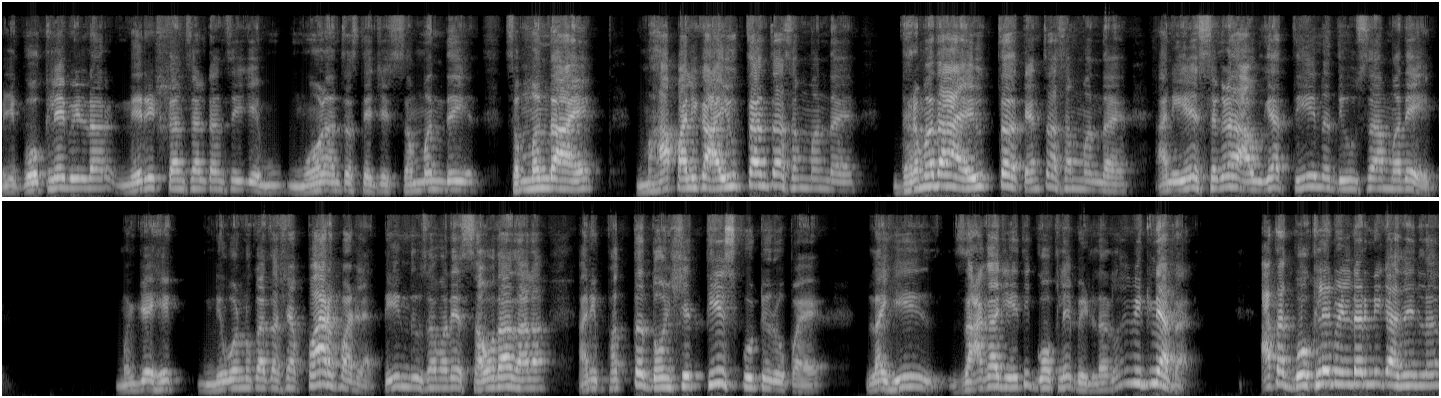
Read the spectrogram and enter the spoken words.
म्हणजे गोखले बिल्डर मेरिट कन्सल्टन्सी जे मोहळांचा त्याचे संबंधी संबंध आहे महापालिका आयुक्तांचा संबंध आहे धर्मदा आयुक्त त्यांचा संबंध आहे आणि हे सगळं अवघ्या तीन दिवसामध्ये म्हणजे हे निवडणुका तशा पार पाडल्या. तीन दिवसामध्ये सौदा झाला आणि फक्त दोनशे तीस कोटी रुपये ला ही जागा जी आहे ती गोखले बिल्डरला विकण्यात आली. आता गोखले बिल्डरनी काय सांगितलं?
